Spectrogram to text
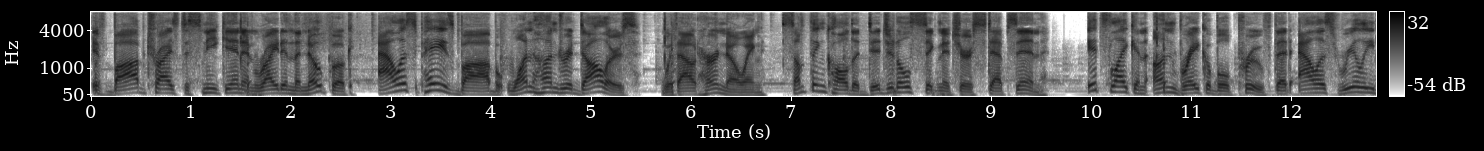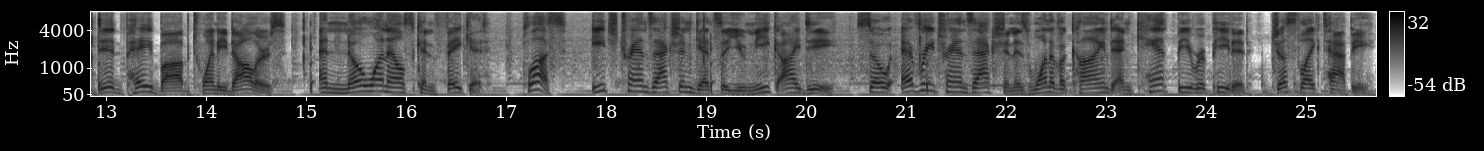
if Bob tries to sneak in and write in the notebook, Alice pays Bob $100. Without her knowing, something called a digital signature steps in. It's like an unbreakable proof that Alice really did pay Bob $20, and no one else can fake it. Plus, each transaction gets a unique ID, so every transaction is one of a kind and can't be repeated, just like Tappy.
